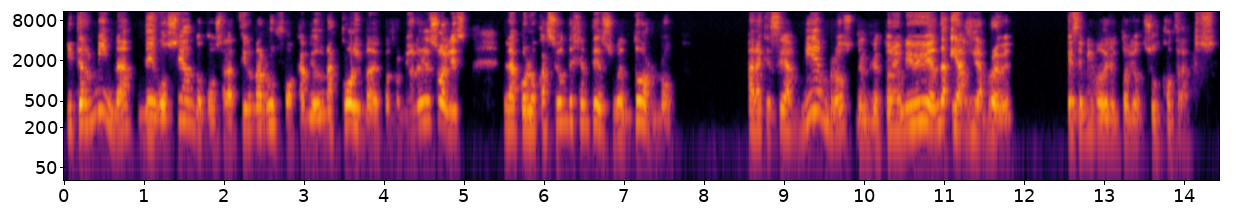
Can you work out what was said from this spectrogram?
y termina negociando con Salatil Marrufo a cambio de una coima de 4 millones de soles la colocación de gente de su entorno para que sean miembros del directorio de Mi Vivienda y así aprueben ese mismo directorio sus contratos.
